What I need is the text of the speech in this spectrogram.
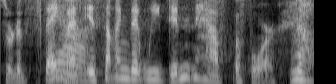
sort of segment Yeah. is something that we didn't have before. No.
